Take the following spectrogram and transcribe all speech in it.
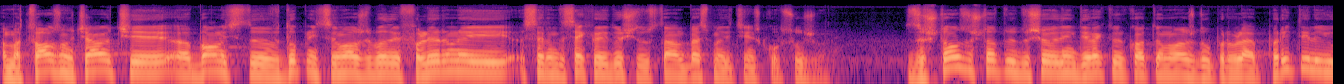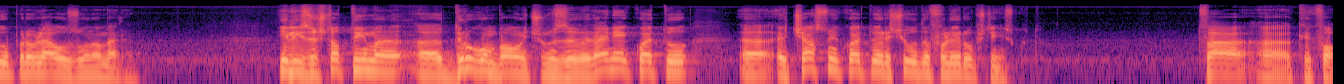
Ама това означава, че болницата в Дупница може да бъде фалирана и 70 000 души да останат без медицинско обслужване. Защо? Защото е дошъл един директор, който не може да управлява парите или ги управлява злонамерено. Или защото има друго болнично заведение, което е частно и което е решило да фалира общинското. Това а, какво е?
